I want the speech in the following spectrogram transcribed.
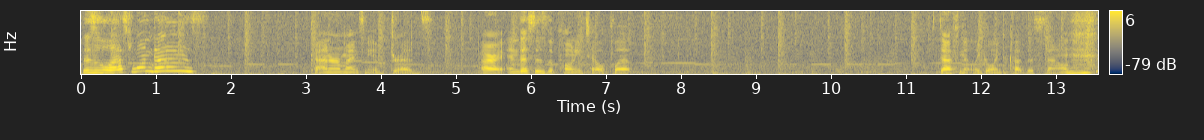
This is the last one, guys! Kind of reminds me of dreads. Alright, and this is the ponytail clip. Definitely going to cut this down.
